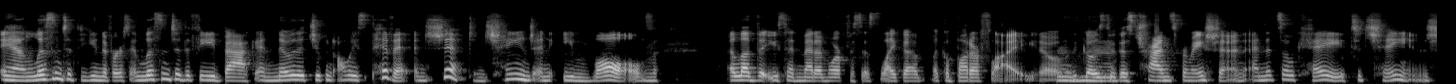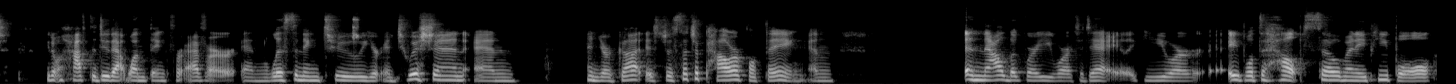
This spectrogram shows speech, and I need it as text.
and listen to the universe and listen to the feedback and know that you can always pivot and shift and change and evolve. I love that you said metamorphosis like a like a butterfly, you know, mm-hmm. it goes through mm-hmm. this transformation and it's okay to change. You don't have to do that one thing forever and listening to your intuition and and your gut is just such a powerful thing and and now look where you are today like you are able to help so many people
